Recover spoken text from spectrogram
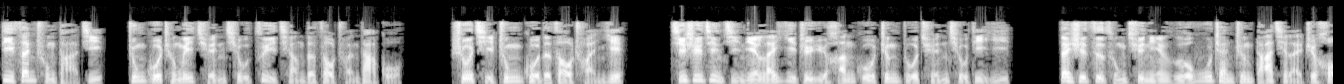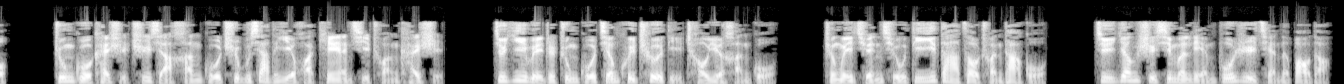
第三重打击，中国成为全球最强的造船大国。说起中国的造船业，其实近几年来一直与韩国争夺全球第一。但是自从去年俄乌战争打起来之后，中国开始吃下韩国吃不下的液化天然气船，开始就意味着中国将会彻底超越韩国，成为全球第一大造船大国。据央视新闻联播日前的报道，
